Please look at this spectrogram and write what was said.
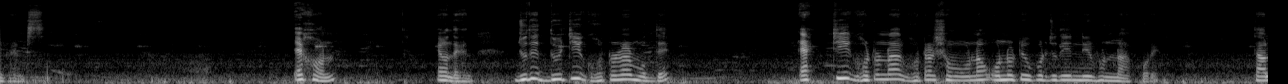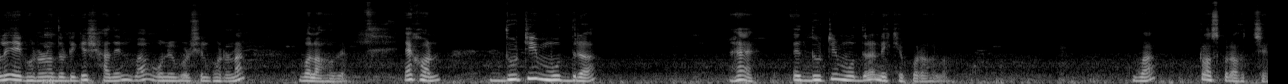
ইভেন্টস। এখন এখন দেখেন যদি দুইটি ঘটনার মধ্যে একটি ঘটনা ঘটার সম্ভাবনা অন্যটির উপর যদি নির্ভর না করে, তাহলে এই ঘটনা দুটিকে স্বাধীন বা অনির্ভরশীল ঘটনা বলা হবে। এখন দুটি মুদ্রা হ্যাঁ এই দুটি মুদ্রা নিক্ষেপ করা হলো বা টস করা হচ্ছে।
